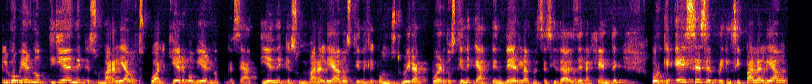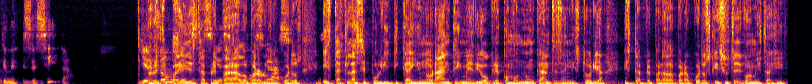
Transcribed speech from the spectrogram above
El gobierno tiene que sumar aliados, cualquier gobierno que sea, tiene que sumar aliados, tiene que construir acuerdos, tiene que atender las necesidades de la gente, porque ese es el principal aliado que necesita. Pero este país está preparado para los acuerdos. Esta clase política ignorante y mediocre como nunca antes en la historia está preparada para acuerdos. ¿Qué dice usted, economista Gil?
